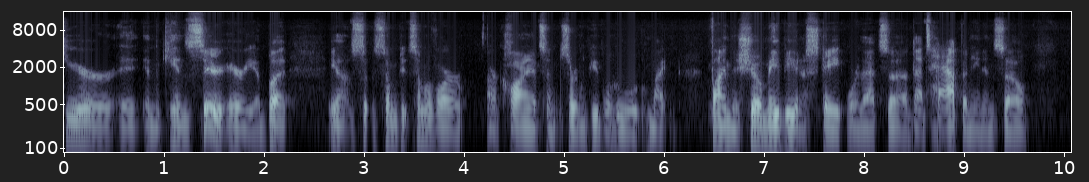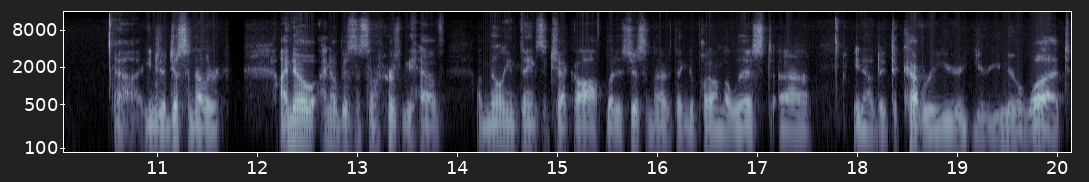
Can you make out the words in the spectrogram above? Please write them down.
here in the Kansas City area, but you know, some some of our our clients and certainly people who, might find the show may be in a state where that's uh, that's happening, and so uh, you know, just another. I know I know business owners we have a million things to check off, but it's just another thing to put on the list. Uh, you know, to, to cover your your you know what.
